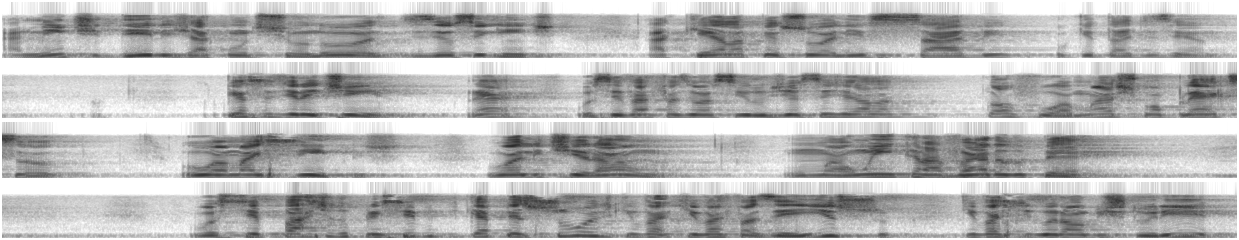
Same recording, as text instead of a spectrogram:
A mente dele já condicionou a dizer o seguinte: Aquela pessoa ali sabe o que está dizendo. Pensa direitinho, né? Você vai fazer uma cirurgia, seja ela qual for, a mais complexa ou a mais simples. Vou ali tirar um, uma unha encravada do pé. Você parte do princípio de que a pessoa que vai, que vai fazer isso, que vai segurar um bisturi,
